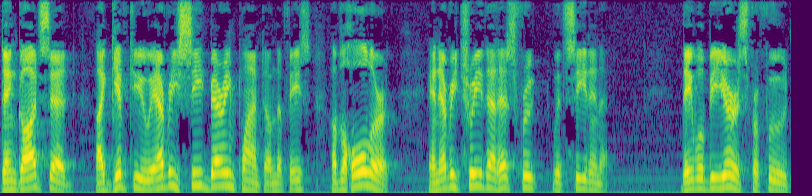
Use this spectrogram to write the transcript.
Then God said, I give to you every seed bearing plant on the face of the whole earth and every tree that has fruit with seed in it. They will be yours for food.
